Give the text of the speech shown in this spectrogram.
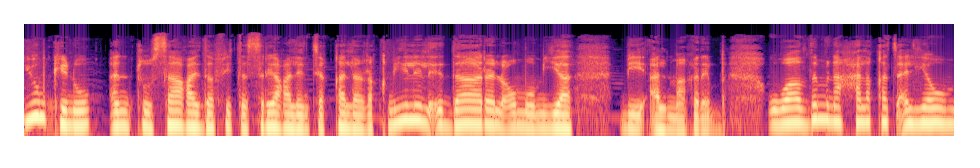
يمكن أن تساعد في تسريع الانتقال الرقمي للإدارة العمومية بالمغرب. وضمن حلقة اليوم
